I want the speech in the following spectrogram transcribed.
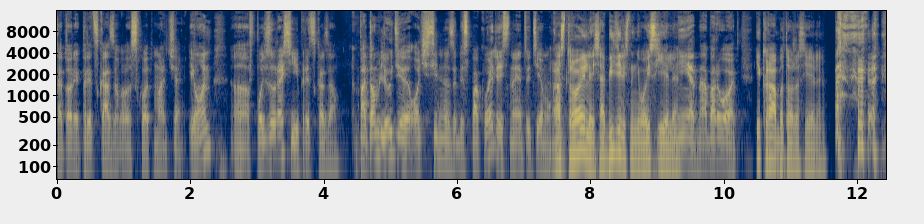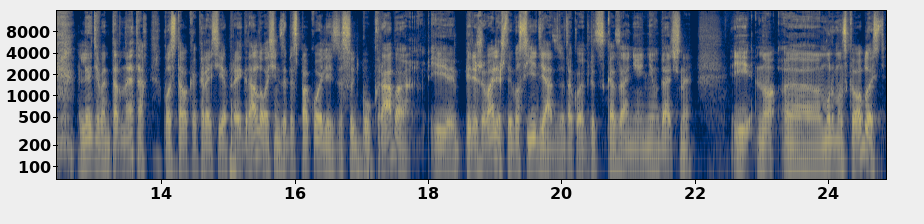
который предсказывал исход матча. И он э, в пользу России предсказал. Потом люди очень сильно забеспокоились на эту тему. Расстроились, обиделись на него и съели. Нет, наоборот. И краба тоже съели. Люди в интернетах после того, как Россия проиграла, очень забеспокоились за судьбу краба и переживали, что его съедят за такое предсказание неудачное. И, но э, Мурманская область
